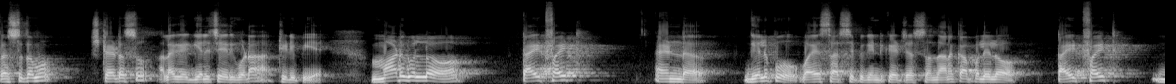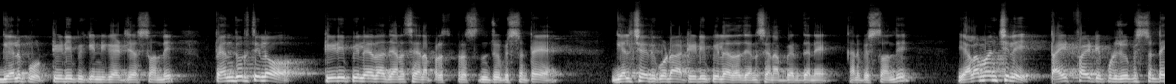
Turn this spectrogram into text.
ప్రస్తుతము స్టేటస్ అలాగే గెలిచేది కూడా టీడీపీయే. మాడుగుల్లో టైట్ ఫైట్ అండ్ గెలుపు వైఎస్ఆర్సీపీకి ఇండికేట్ చేస్తుంది. అనకాపల్లిలో టైట్ ఫైట్ గెలుపు టీడీపీకి ఇండికేట్ చేస్తుంది. పెందుర్తిలో టీడీపీ లేదా జనసేన ప్రస్తుతం చూపిస్తుంటే గెలిచేది కూడా టీడీపీ లేదా జనసేన అభ్యర్థినే కనిపిస్తోంది. యలమంచిలి టైట్ ఫైట్ ఇప్పుడు చూపిస్తుంటే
